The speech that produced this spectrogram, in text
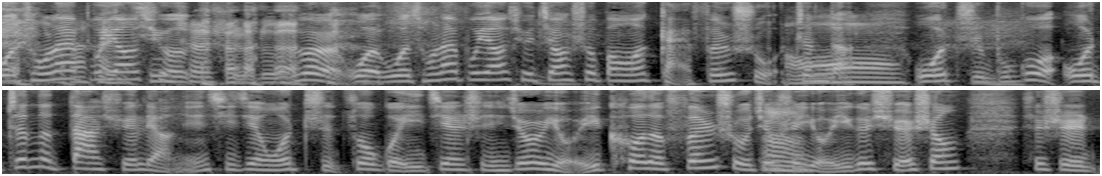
我从来不要求，不是？我我从来不要求教授帮我改分数，真的，我只不过我真的大学两年期间，我只做过一件事情，就是有一科的分数，就是有一个学生就是。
